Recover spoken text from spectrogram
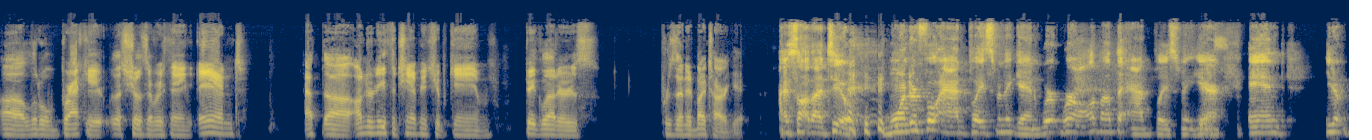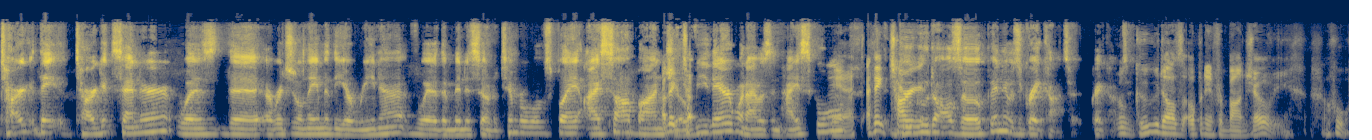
uh little bracket that shows everything and at the underneath the championship game, big letters presented by Target. I saw that too. Wonderful ad placement again. We're we're all about the ad placement here. Yes. And you know, Target they Target Center was the original name of the arena where the Minnesota Timberwolves play. I saw Bon I Jovi there when I was in high school. Yeah. I think Target Goo Dolls open. It was a great concert. Great concert. Goo Goo Dolls opening for Bon Jovi. Oh,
